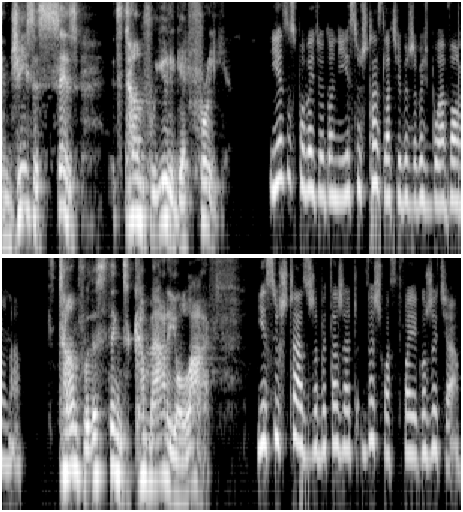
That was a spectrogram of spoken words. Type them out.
And Jesus says, It's time for you to get free. I Jezus powiedział do niej: Jest już czas dla ciebie, żebyś była wolna. It's time for this thing to come out of your life Jest już czas, żeby ta rzecz wyszła z twojego życia.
